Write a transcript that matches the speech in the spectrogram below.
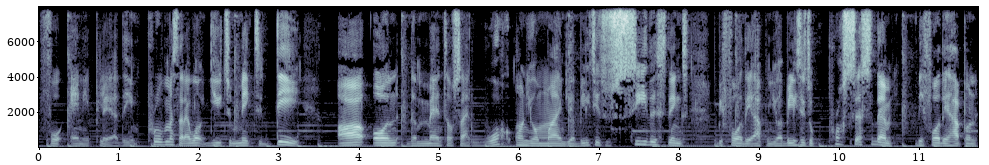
for any player. The improvements that I want you to make today are on the mental side. Work on your mind, your ability to see these things before they happen, your ability to process them before they happen,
